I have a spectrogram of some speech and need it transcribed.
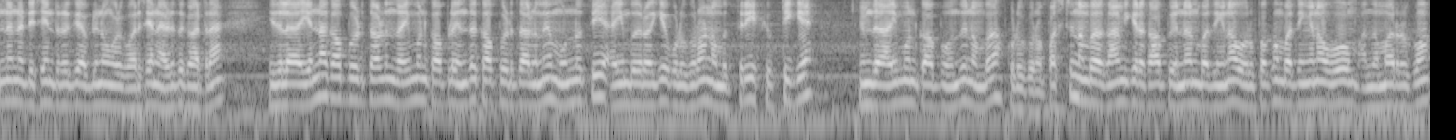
என்னென்ன டிசைன் இருக்குது அப்படின்னு உங்களுக்கு வரிசையாக நான் எடுத்து காட்டுறேன். இதில் என்ன காப்பு எடுத்தாலும் இந்த ஐமன் காப்பில் எந்த காப்பு எடுத்தாலுமே முந்நூற்றி ஐம்பது ரூபாய்க்கே கொடுக்குறோம். நம்ம த்ரீ ஃபிஃப்டிக்கே இந்த ஐமோன் காப்பு வந்து நம்ம கொடுக்குறோம். ஃபஸ்ட்டு நம்ம காமிக்கிற காப்பு என்னன்னு பார்த்தீங்கன்னா ஒரு பக்கம் பார்த்தீங்கன்னா ஓம் அந்த மாதிரி இருக்கும்.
